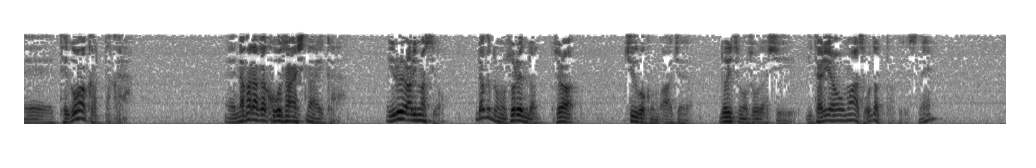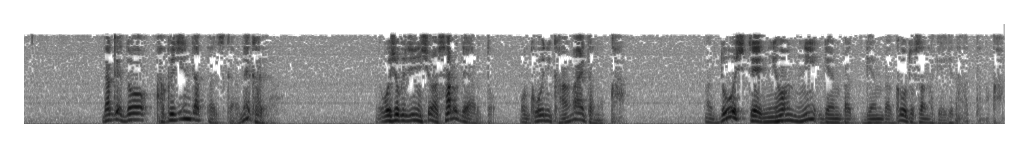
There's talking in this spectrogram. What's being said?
えー、手強かったから、えー、なかなか降参しないから、いろいろありますよ。だけどもソ連だ、それは中国も、あ、じゃドイツもそうだし、イタリアもまあそうだったわけですね。だけど、白人だったですからね、彼らは。黄色人種は猿であると、こういうふうに考えたのか。どうして日本に原爆原爆を落とさなきゃいけなかったのか。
